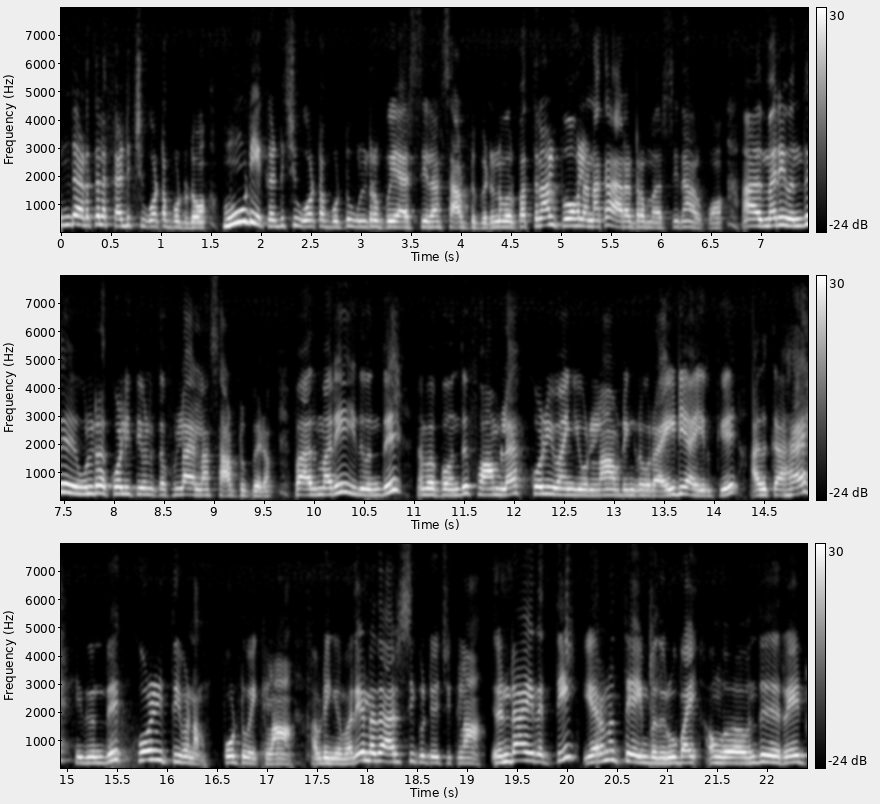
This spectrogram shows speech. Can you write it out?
இந்த இடத்துல கடிச்சு ஓட்ட போட்டுடும். மூடியை கடிச்சு ஓட்ட போட்டு உள்ள போய் அரிசிலாம் சாப்பிட்டு போயிடும். நம்ம ஒரு பத்து நாள் போகலைனாக்கா அரை ட்ரம் அரிசி தான் இருக்கும். அது மாதிரி வந்து உள்ள கோழி தீவனத்தை ஃபுல்லாக எல்லாம் சாப்பிட்டு போயிடும். இப்போ அது மாதிரி இது வந்து நம்ம இப்போ வந்து ஃபார்மில் கோழி வாங்கி விடலாம் அப்படிங்கிற ஒரு ஐடியா இருக்குது அதுக்காக இது வந்து கோழி தீவனம் போட்டு வைக்கலாம் அப்படிங்கிற மாதிரி அல்லது அரிசி கொட்டி வச்சுக்கலாம். ரெண்டாயிரத்தி இரநூத்தி ஐம்பது ரூபாய். அவங்க வந்து ரேட்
